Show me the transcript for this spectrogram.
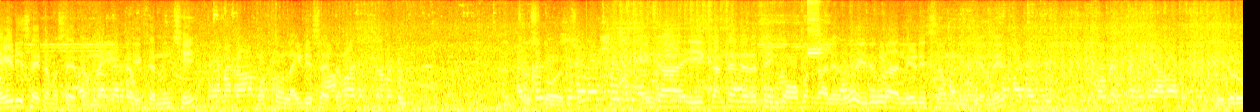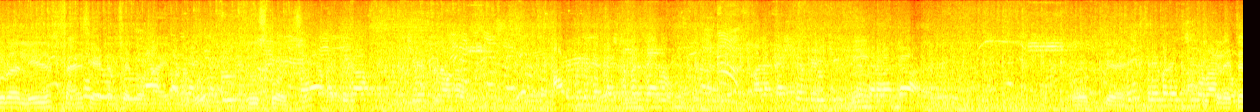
లేడీస్ ఐటమ్స్ అయితే ఉన్నాయి. ఇక్కడ నుంచి మొత్తం లేడీస్ ఐటమ్. చూసుకోవచ్చు. ఇంకా ఈ కంటైనర్ అయితే ఇంకా ఓపెన్ కాలేదు. ఇది కూడా లేడీస్ సంబంధించింది. ఇక్కడ కూడా లేడీస్ ఫ్యాన్సీ ఐటమ్స్ అయితే ఉన్నాయి మనకు. చూసుకోవచ్చు. పద్ధతిగా చేస్తున్నాము ఆడపిల్లలు కష్టపడతారు వాళ్ళ కష్టం తెలిసిన తర్వాత ఓకే. ఇక్కడైతే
